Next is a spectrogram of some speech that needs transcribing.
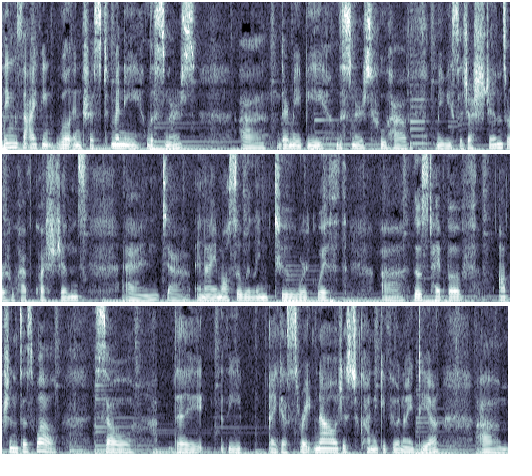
things that I think will interest many listeners. Uh, there may be listeners who have maybe suggestions or who have questions, and uh, and I am also willing to work with uh, those type of options as well. So the the I guess right now, just to kind of give you an idea, um,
